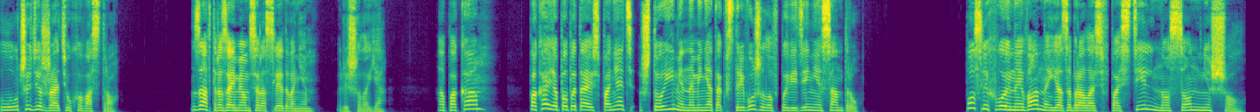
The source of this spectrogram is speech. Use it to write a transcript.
лучше держать ухо востро. «Завтра займемся расследованием», — решила я. «А пока... пока я попытаюсь понять, что именно меня так встревожило в поведении Сандру». После хвойной ванны я забралась в постель, но сон не шел.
